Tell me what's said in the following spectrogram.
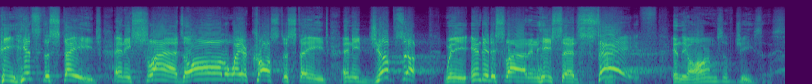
He hits the stage and he slides all the way across the stage and he jumps up when he ended his slide and he said, Safe in the arms of Jesus.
